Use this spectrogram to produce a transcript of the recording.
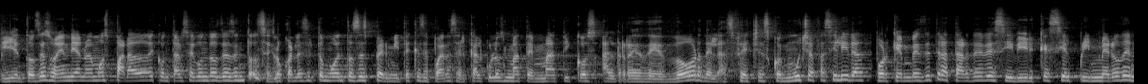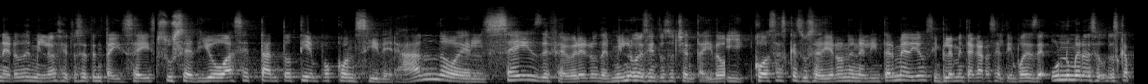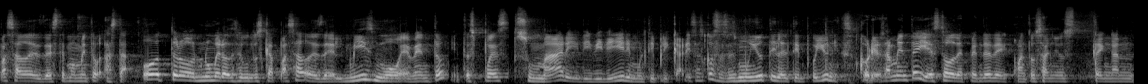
Y entonces hoy en día no hemos parado de contar segundos desde entonces, lo cual de cierto modo entonces permite que se puedan hacer cálculos matemáticos alrededor de las fechas con mucha facilidad, porque en vez de tratar de decidir que si el primero de enero de 1976 sucedió hace tanto tiempo considerando el 6 de febrero de 1982 y cosas que sucedieron en el intermedio, simplemente agarras el tiempo desde un número de segundos que ha pasado desde este momento hasta otro número de segundos que ha pasado desde el mismo evento. Entonces puedes sumar y dividir y multiplicar esas cosas. Es muy útil el tiempo Unix. Curiosamente, y esto depende de cuántos años tengan,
